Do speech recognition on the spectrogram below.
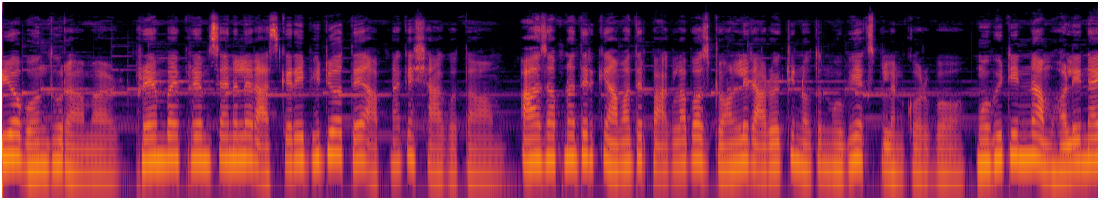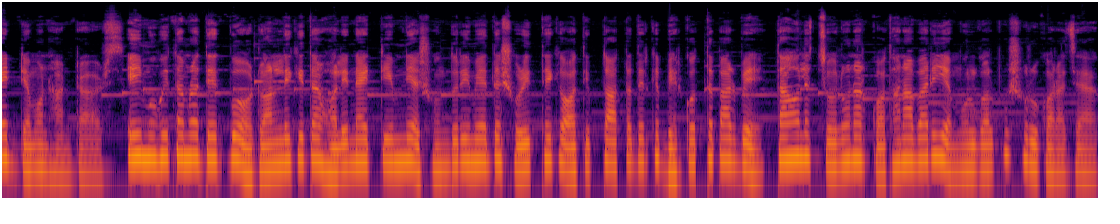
প্রিয় বন্ধুরা, আমার ফ্রেম বাই ফ্রেম চ্যানেলের আজকের এই ভিডিওতে আপনাকে স্বাগতম। আজ আপনাদেরকে আমাদের পাগলা বস ডনলির আরও একটি নতুন মুভি এক্সপ্লেন করব। মুভিটির নাম হলি নাইট ডেমন হান্টার্স এই মুভিতে আমরা দেখব, ডনলি কি তার হলি নাইট টিম নিয়ে সুন্দরী মেয়েদের শরীর থেকে অতিপ্ত আত্মাদেরকে বের করতে পারবে? তাহলে চলুন আর কথা না বাড়িয়ে মূল গল্প শুরু করা যাক।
